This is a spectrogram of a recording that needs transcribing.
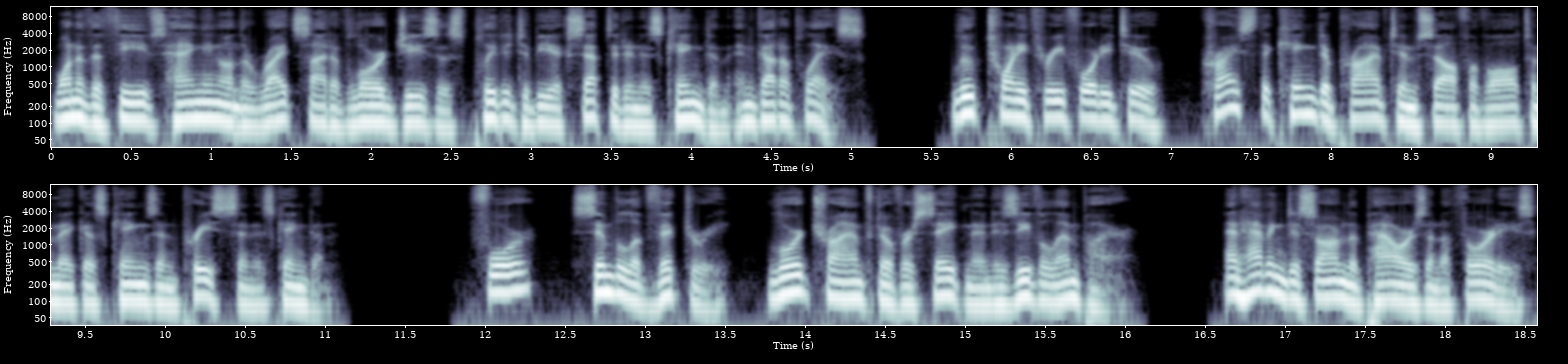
One of the thieves hanging on the right side of Lord Jesus pleaded to be accepted in his kingdom and got a place. Luke 23 42. Christ the King deprived himself of all to make us kings and priests in his kingdom. 4 symbol of victory, Lord triumphed over Satan and his evil empire. And having disarmed the powers and authorities,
